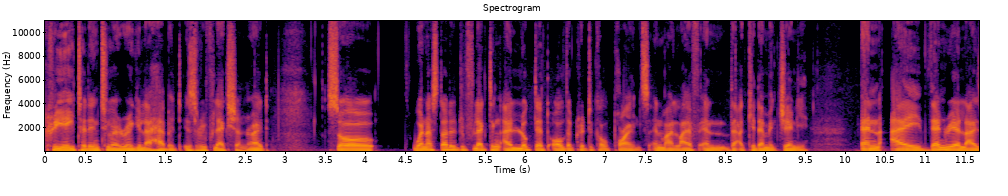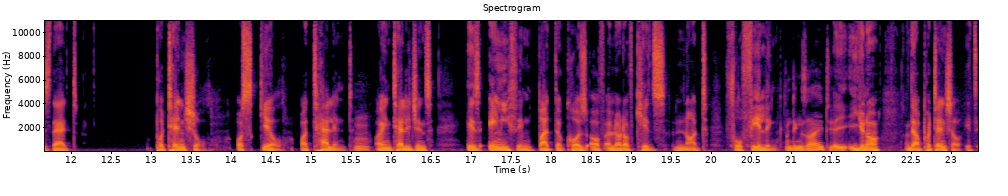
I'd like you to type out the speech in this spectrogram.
created into a regular habit is reflection, right? So when I started reflecting, I looked at all the critical points in my life and the academic journey. And I then realized that potential or skill or talent or intelligence is anything but the cause of a lot of kids not fulfilling And anxiety. uh, you know their potential it's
